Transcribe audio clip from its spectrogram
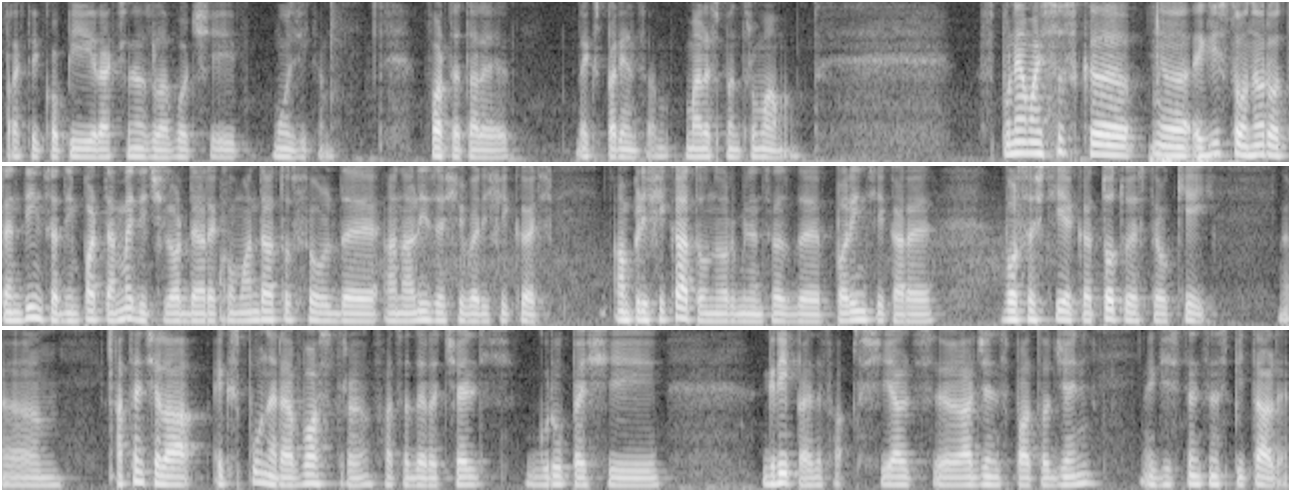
Practic copiii reacționează la voci și muzică. Foarte tare experiență, mai ales pentru mamă. Spunea mai sus că uh, există uneori o tendință din partea medicilor de a recomanda tot felul de analize și verificări. Amplificată uneori, bineînțeles, de părinții care vor să știe că totul este ok. Uh, atenție la expunerea voastră față de răceli, grupe și gripe, de fapt, și alți uh, agenți patogeni existenți în spitale,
